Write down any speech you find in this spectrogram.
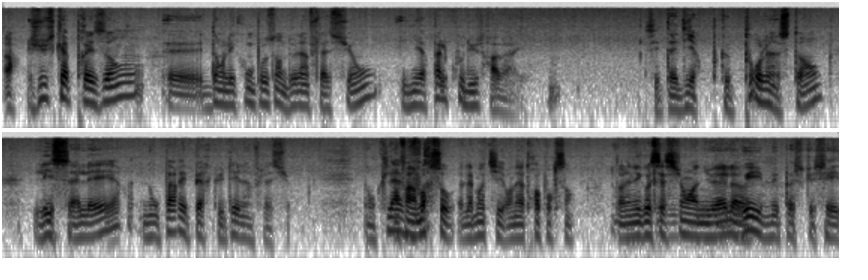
Ah. Jusqu'à présent, euh, dans les composantes de l'inflation, il n'y a pas le coût du travail. C'est-à-dire que pour l'instant, les salaires n'ont pas répercuté l'inflation. Donc là, enfin, un morceau, la moitié, on est à 3%. Dans les négociations annuelles. Oui, mais parce que c'est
